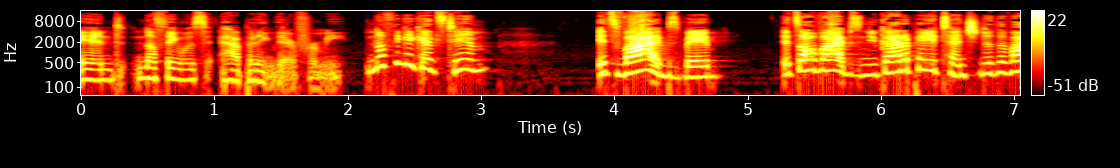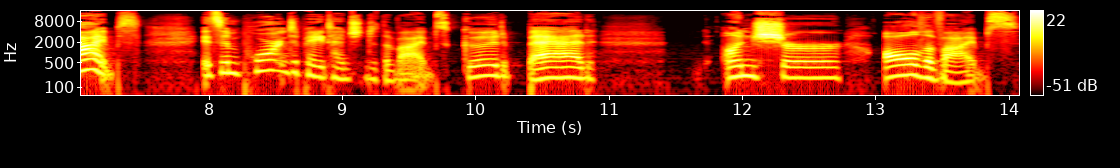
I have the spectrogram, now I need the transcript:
and nothing was happening there for me. Nothing against him. It's vibes, babe. It's all vibes, and you got to pay attention to the vibes. It's important to pay attention to the vibes good, bad, unsure, all the vibes.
